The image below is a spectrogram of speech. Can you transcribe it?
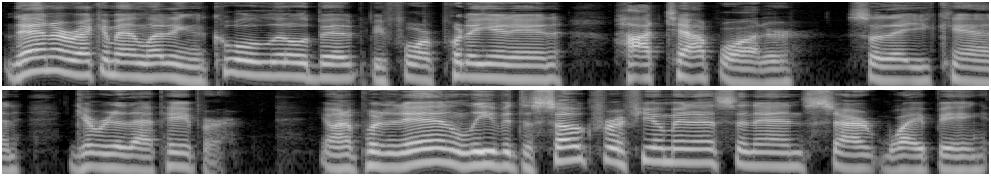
Then I recommend letting it cool a little bit before putting it in hot tap water so that you can get rid of that paper. You want to put it in, leave it to soak for a few minutes, and then start wiping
